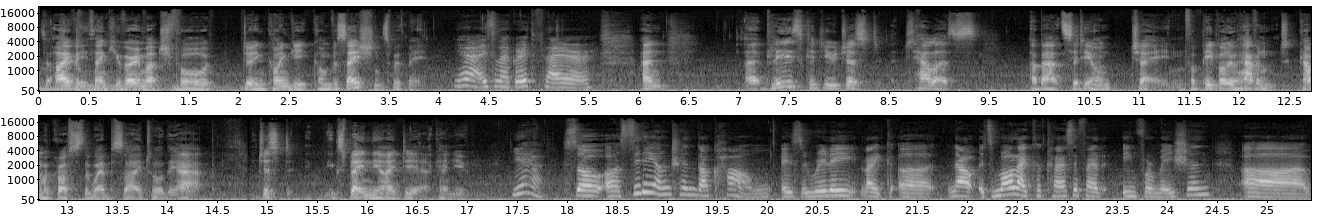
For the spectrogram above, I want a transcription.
So, Ivy, thank you very much for doing CoinGeek Conversations with me. Yeah, it's my great pleasure. And uh, please, could you just tell us about City on Chain for people who haven't come across the website or the app? Just explain the idea, can you? Yeah, so uh, cityonchain.com is really like uh, now it's more like a classified information uh,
